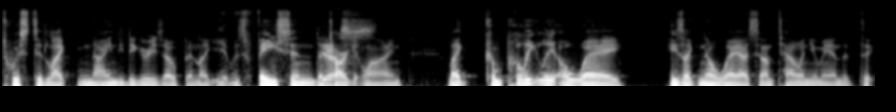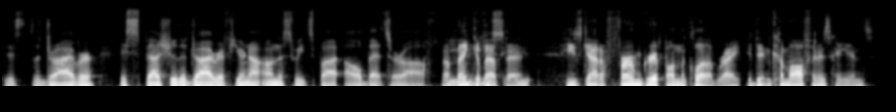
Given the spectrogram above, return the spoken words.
twisted like 90 degrees open. Like it was facing the Yes. target line, like completely away. He's like, no way. I said, I'm telling you, man, that the, this, the driver, especially the driver, if you're not on the sweet spot, all bets are off. Now You- think you about just- that. He's got a firm grip on the club, right? It didn't come off in his hands,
